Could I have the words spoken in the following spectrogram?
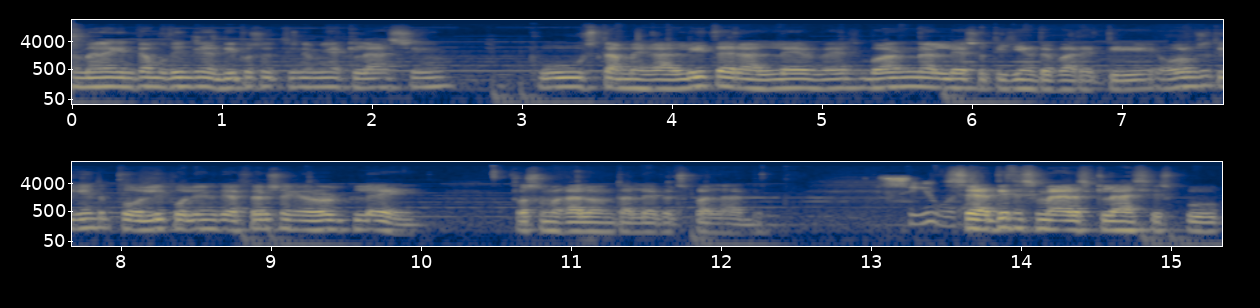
Εμένα γενικά μου δίνει την εντύπωση ότι είναι μια κλάση που στα μεγαλύτερα levels μπορεί να λες ότι γίνεται βαρετή. Εγώ νομίζω ότι γίνεται πολύ πολύ ενδιαφέρουσα για roleplay όσο μεγαλώνουν τα levels του Paladin. Σίγουρα. Σε αντίθεση με άλλες κλάσεις που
